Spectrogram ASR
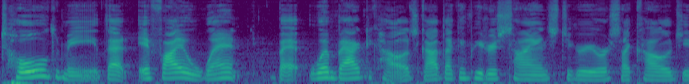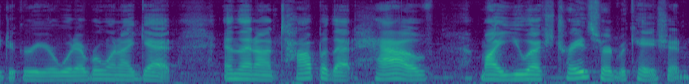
told me that if I went ba- went back to college, got that computer science degree or psychology degree or whatever one I get, and then on top of that have my UX trade certification,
